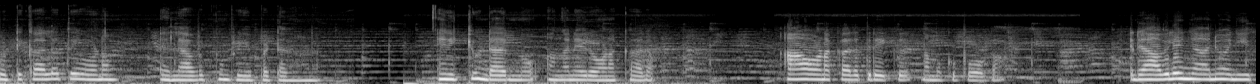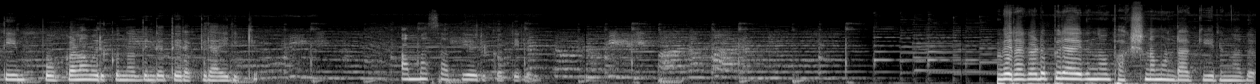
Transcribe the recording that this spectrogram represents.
കുട്ടിക്കാലത്തെ ഓണം എല്ലാവർക്കും പ്രിയപ്പെട്ടതാണ്. എനിക്കുണ്ടായിരുന്നു അങ്ങനെ ഒരു ഓണക്കാലം. ആ ഓണക്കാലത്തിലേക്ക് നമുക്ക് പോകാം. രാവിലെ ഞാനും അനിയത്തിയും പൂക്കളം ഒരുക്കുന്നതിന്റെ തിരക്കിലായിരിക്കും. അമ്മ സദ്യ ഒരുക്കത്തിലും. വിറകടുപ്പിലായിരുന്നു ഭക്ഷണം ഉണ്ടാക്കിയിരുന്നത്.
